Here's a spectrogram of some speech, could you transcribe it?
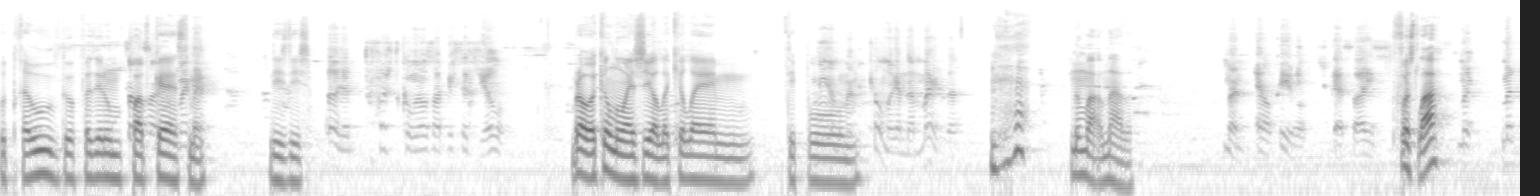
puto Raul, estou a fazer um Então, podcast, é mano. Diz, diz. Olha, tu foste com eles à pista de gelo? Bro, aquilo não é gelo, aquilo é hum, tipo. Aquilo é uma grande. Não vale nada. Mano, é horrível, esquece lá isso. Foste lá? Mas, mas,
